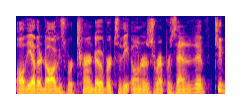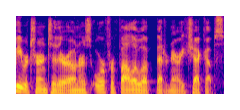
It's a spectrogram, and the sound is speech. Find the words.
All the other dogs were turned over to the owner's representative to be returned to their owners or for follow up veterinary checkups.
